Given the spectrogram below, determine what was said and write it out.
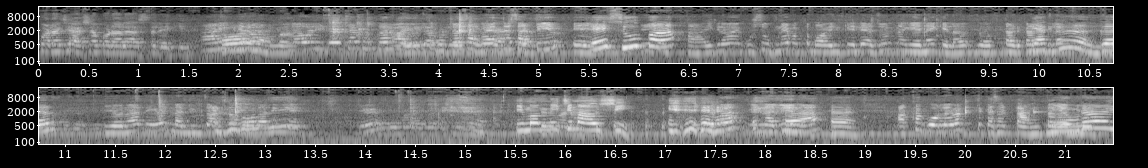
कोणाची आशा कोणाला असतं की आणि हो इकडे ना. बघ, नऊ लिटरच्या कुकर आईला पण तुमच्या लेकरं सगळ्यांच्यासाठी हे. सूप हा? हा. इकडे बघ, सूप नाही फक्त बॉईल केले अजून हे नाही केलं. तडका या दिला. ग- गर येऊ ना ते बोला नाहीये. ही मम्मीची मावशी. हे ही नली आहे ना. हा. अख्खा गोल आहे बघ ते कसं टांगत एवढं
